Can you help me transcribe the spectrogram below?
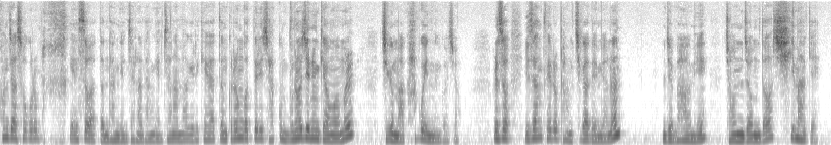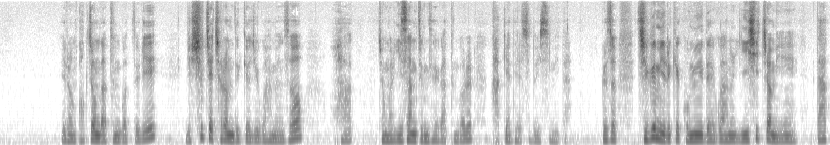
혼자 속으로 막 애써왔던 난 괜찮아, 난 괜찮아 막 이렇게 했던 그런 것들이 자꾸 무너지는 경험을 지금 막 하고 있는 거죠. 그래서 이 상태로 방치가 되면은 이제 마음이 점점 더 심하게 이런 걱정 같은 것들이 이제 실제처럼 느껴지고 하면서 확 정말 이상 증세 같은 거를 갖게 될 수도 있습니다. 그래서 지금 이렇게 고민이 되고 하는 이 시점이 딱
